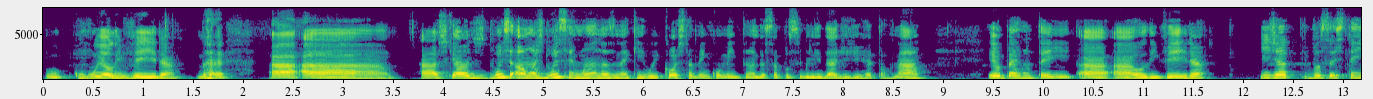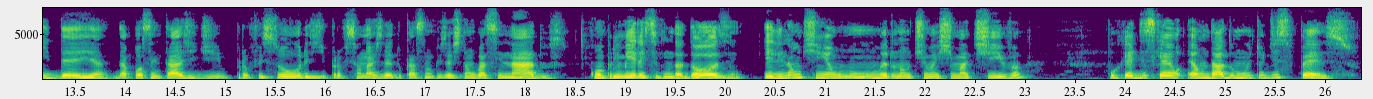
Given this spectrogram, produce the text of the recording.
com Rui Oliveira, né, a, a, acho que há, duas, há umas duas semanas né, que Rui Costa vem comentando essa possibilidade de retornar, eu perguntei a, a Oliveira e já vocês têm ideia da porcentagem de professores, de profissionais da educação que já estão vacinados com primeira e segunda dose? Ele não tinha um número, não tinha uma estimativa, porque disse que é, é um dado muito disperso.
